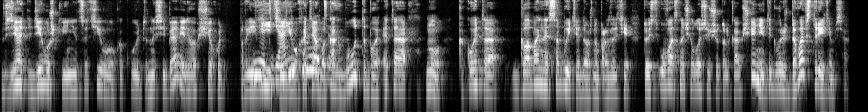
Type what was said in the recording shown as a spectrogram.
взять девушке инициативу какую-то на себя или вообще хоть проявить я не ее хотя бы, против. как будто бы это, ну, какое-то глобальное событие должно произойти. То есть у вас началось еще только общение, и ты говоришь, давай встретимся.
